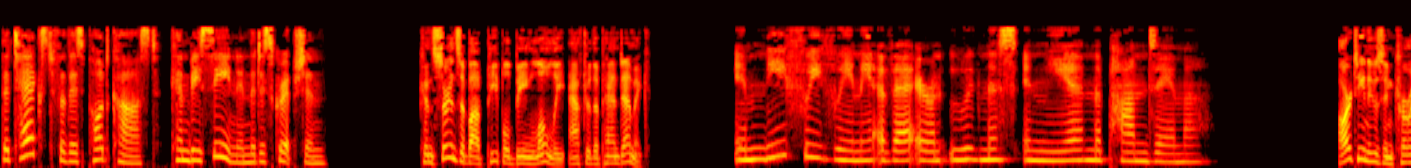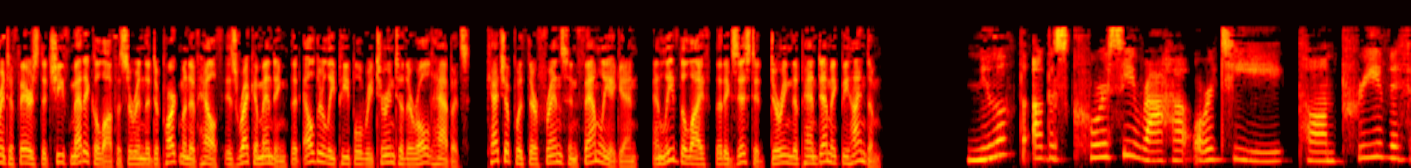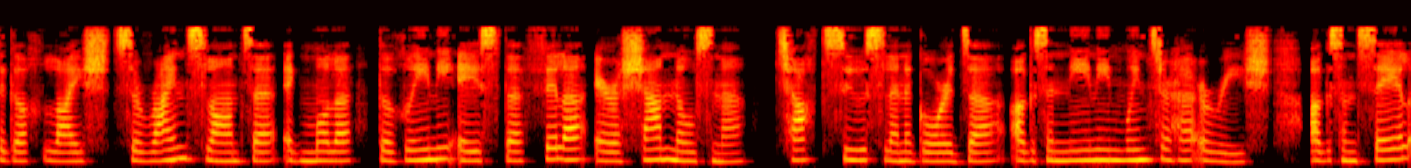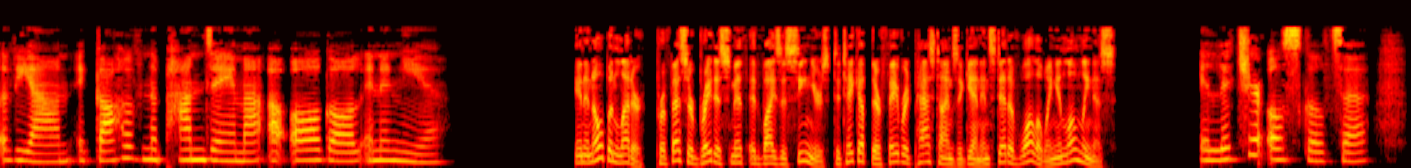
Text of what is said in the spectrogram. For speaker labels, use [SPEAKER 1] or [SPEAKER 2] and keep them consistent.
[SPEAKER 1] The text for this podcast can be seen in the description.
[SPEAKER 2] Concerns about people being lonely after the pandemic.
[SPEAKER 3] Imní faoi dhaoine a bheith an uaigneas i ndiaidh na pandéime.
[SPEAKER 2] RTÉ News in Current Affairs The Chief Medical Officer in the Department of Health is recommending that elderly people return to their old habits, catch up with their friends and family again, and leave the life that existed during the pandemic behind them.
[SPEAKER 3] Nuacht agus cuasaí ratha RTE tá an príomhoifigach leighis sa Rhein sláinte ag mula do dhaoine éasta filleadh ar a sean-nósanna, teacht suas lena gcóirde agus an naoine muintirthe arís, agus an saol a bhí ann i gcaitheamh na pandéime a fhágáil ina ndiaidh.
[SPEAKER 2] In an open letter, Professor Breda Smyth advises seniors to take up their favorite pastimes again instead of wallowing in loneliness.
[SPEAKER 3] I litir oscailte,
